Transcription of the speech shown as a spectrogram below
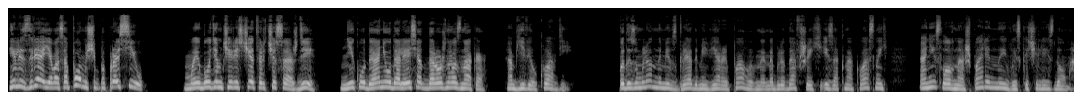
Или зря я вас о помощи попросил?» «Мы будем через четверть часа, жди. Никуда не удаляйся от дорожного знака», — объявил Клавдий. Под изумленными взглядами Веры Павловны, наблюдавшей из окна классной, они, словно ошпаренные, выскочили из дома.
